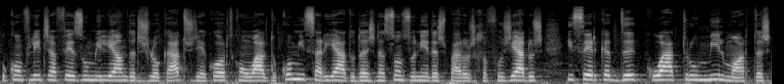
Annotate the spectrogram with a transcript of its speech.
O conflito já fez um milhão de deslocados, de acordo com o Alto Comissariado das Nações Unidas para os Refugiados, e cerca de 4 mil mortes.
